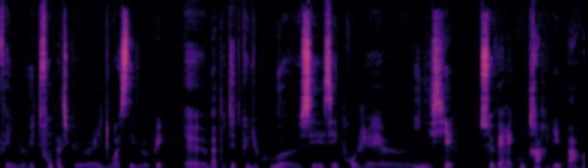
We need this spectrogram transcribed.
fait une levée de fonds parce qu'elle doit se développer, bah, peut-être que du coup, ces, ces, projets initiés se verraient contrariés par,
